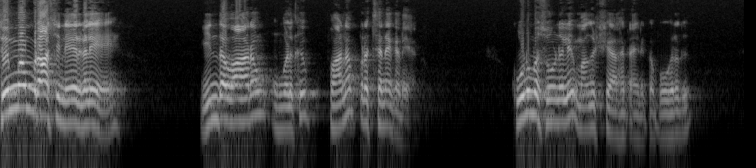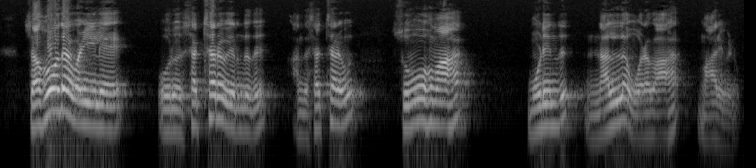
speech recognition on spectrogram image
சிம்மம் ராசி நேர்களே இந்த வாரம் உங்களுக்கு பண பிரச்சனை கிடையாது. குடும்ப சூழ்நிலை மகிழ்ச்சியாக தான் இருக்க போகிறது. சகோதர வழியிலே ஒரு சச்சரவு இருந்தது. அந்த சச்சரவு சுமூகமாக முடிந்து நல்ல உறவாக மாறிவிடும்.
